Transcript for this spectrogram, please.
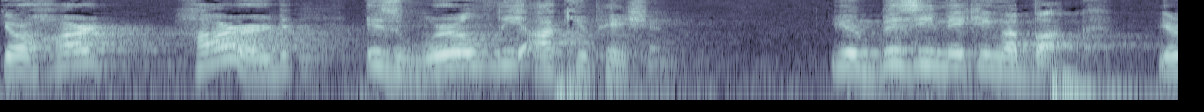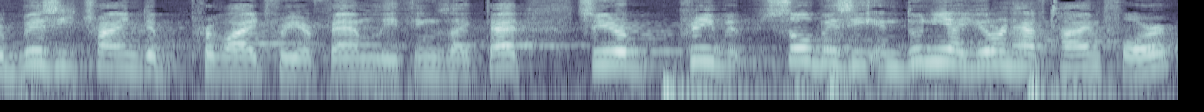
your heart hard is worldly occupation. You're busy making a buck. You're busy trying to provide for your family, things like that. So you're pre- so busy in dunya, you don't have time for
